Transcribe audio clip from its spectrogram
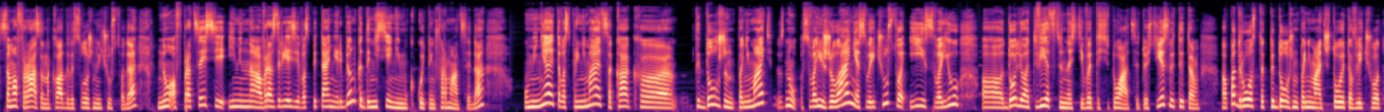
сама фраза накладывает сложные чувства, да, но в процессе именно в разрезе воспитания ребенка, донесения ему какой-то информации, да, у меня это воспринимается как э, ты должен понимать ну, свои желания, свои чувства и свою э, долю ответственности в этой ситуации. То есть, если ты там э, подросток, ты должен понимать, что это влечет.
